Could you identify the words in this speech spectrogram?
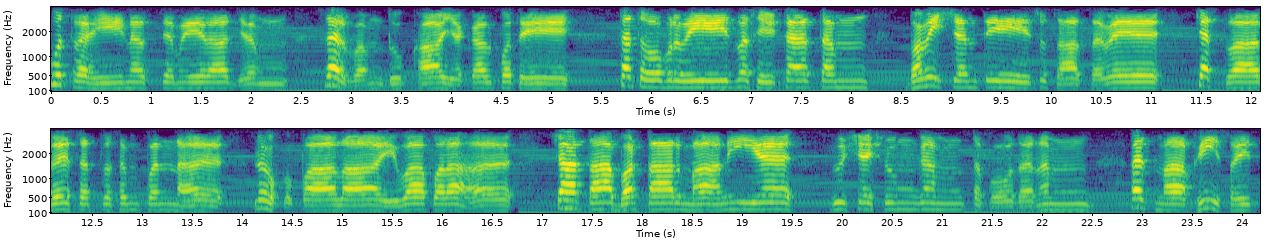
पुत्रहीनस्य मे राज्यम् सर्वं दुःखाय कल्पते। ततो ब्रवीद् वसिष्ठस्तम् भविष्यन्ति सुतास्तवे चत्वार सत्त्वसम्पन्न लोकपाला इवापरः शाता भर्तार्मानीय ऋष्यशृङ्गम् तपोधनम्। अस्माभिः सहित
